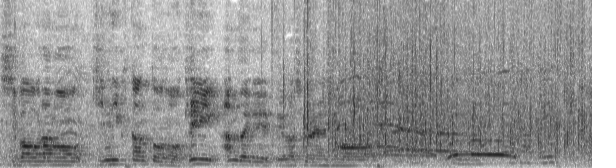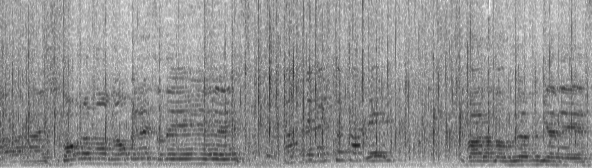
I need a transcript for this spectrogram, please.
芝浦の筋肉担当のケイン安西です。よろしくお願いします。はい芝浦の直部ライトです。なんでライトさんです。芝浦の村文也です。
